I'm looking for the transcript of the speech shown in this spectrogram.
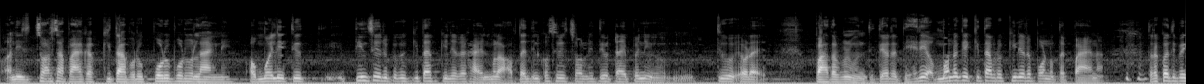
अनि चर्चा पाएका किताबहरू पढु पढु लाग्ने। अब मैले त्यो तिन सय रुपियाँको किताब किनेर खाएँ भने मलाई हप्ता दिन कसरी चल्ने त्यो टाइप पनि त्यो एउटा पात्र पनि हुन्थ्यो। त्यो धेरै मनकै किताबहरू किनेर पढ्न त पाएन। तर कतिपय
